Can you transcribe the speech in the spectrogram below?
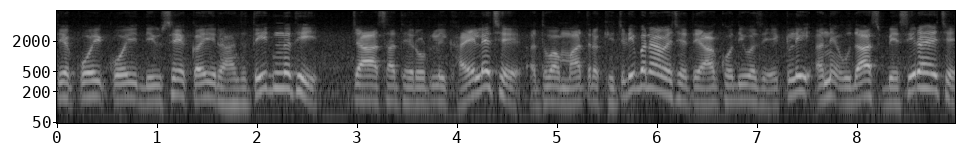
તે કોઈ કોઈ દિવસે કંઈ રાંધતી જ નથી. ચા સાથે રોટલી ખાઈ લે છે અથવા માત્ર ખીચડી બનાવે છે. તે આખો દિવસ એકલી અને ઉદાસ બેસી રહે છે.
